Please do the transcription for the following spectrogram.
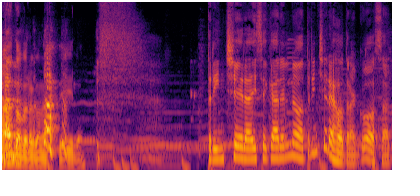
mato, pero con estilo. Trinchera, dice Karel. No, trinchera es otra cosa.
